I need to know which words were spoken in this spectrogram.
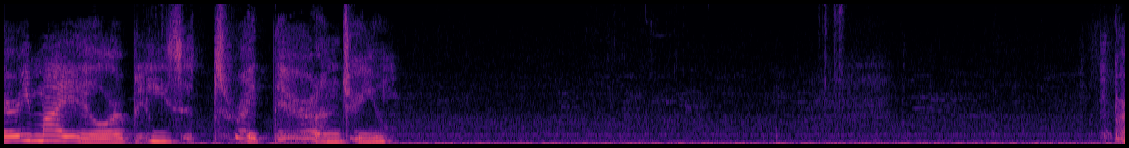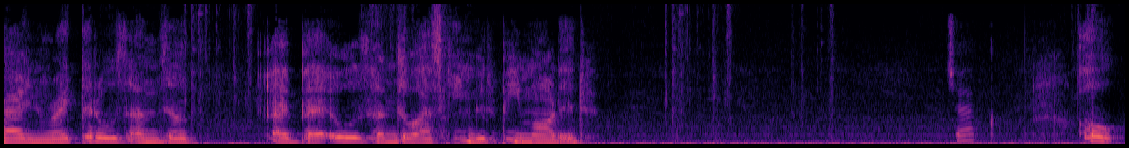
Carry my AR, please. It's right there under you. Brian, right that it was Enzo. I bet it was Enzo asking you to be modded. Check. Oh,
